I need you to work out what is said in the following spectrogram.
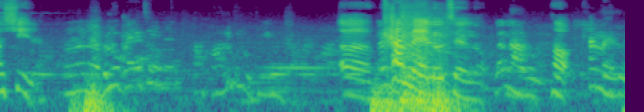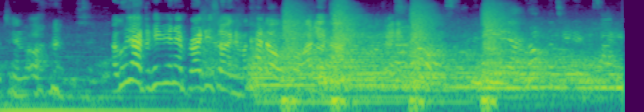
အရှိတယ်ဘယ်လိုပေးချင်းလဲဘာလို့ဘယ်လိုပေးလဲအဲခတ်မယ်လို့ထင်လို့လက်နာလို့ဟုတ်ခက်မယ်လို့ထင်လို့အခုကျတဖြည်းဖြည်းနဲ့ practice လုပ်ရင်မခက်တော့ဘူးအဲ့လိုလားဒီက rock တစ်ချိန်နဲ့ဆိုင်ရ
